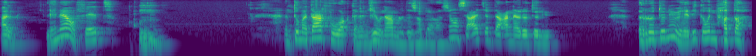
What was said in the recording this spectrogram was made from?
Alors, là en fait, انتم تعرفوا وقت اللي نجيو نعملو دي زوبيراسيون ساعات يبدا عندنا روتوني الروتوني هذيك وين نحطها تا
